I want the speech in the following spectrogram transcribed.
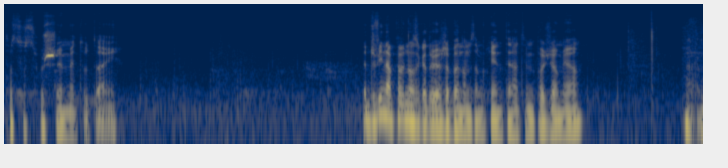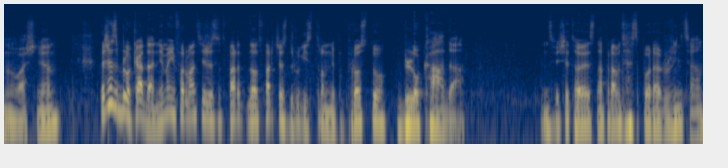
to co słyszymy tutaj. Te drzwi na pewno zgaduję, że będą zamknięte na tym poziomie. E, No właśnie. Też jest blokada, nie ma informacji, że jest otwar do otwarcia z drugiej strony, po prostu blokada. Więc wiecie, to jest naprawdę spora różnica.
